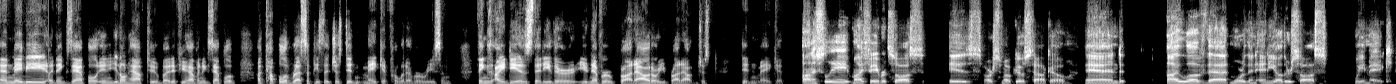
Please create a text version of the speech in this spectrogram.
And maybe an example, and you don't have to, but if you have an example of a couple of recipes that just didn't make it for whatever reason, things, ideas that either you never brought out or you brought out and just didn't make it. Honestly, my favorite sauce is our smoked ghost taco. And I love that more than any other sauce we make.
